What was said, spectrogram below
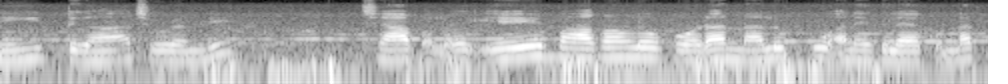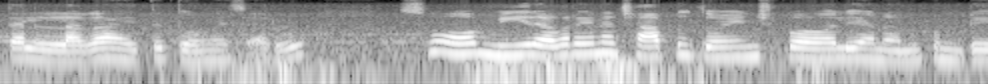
నీట్గా చూడండి. చేపలు ఏ భాగంలో కూడా నలుపు అనేది లేకుండా తెల్లగా అయితే తోమేశారు. సో మీరు ఎవరైనా చేపలు తోయించుకోవాలి అని అనుకుంటే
